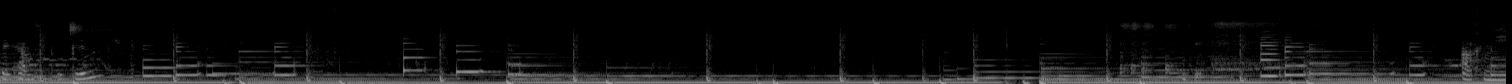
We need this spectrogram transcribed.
Der Kampf beginnt. Ach nee.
